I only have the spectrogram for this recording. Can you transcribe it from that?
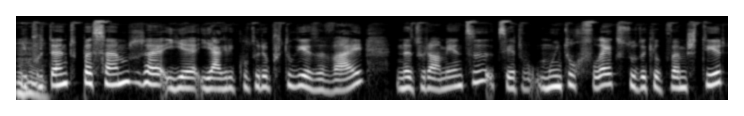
Uhum. E, portanto, passamos a e, a. e a agricultura portuguesa vai, naturalmente, ser muito o reflexo, tudo aquilo que vamos ter,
